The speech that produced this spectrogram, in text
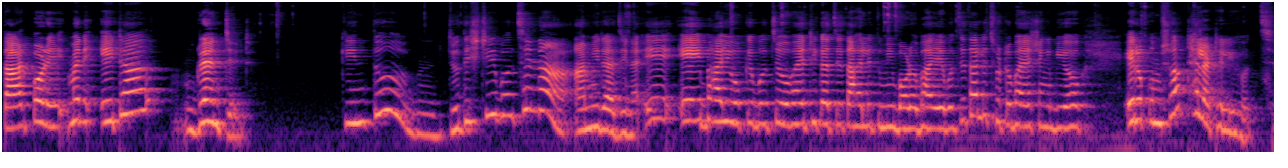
তারপরে মানে এটা গ্র্যান্টেড কিন্তু যুধিষ্ঠির বলছে, না, আমি রাজি না। এ, এই ভাই ওকে বলছে, ও ভাই, ঠিক আছে, তাহলে তুমি বড় ভাই এ বলছে, তাহলে ছোট ভাইয়ের সঙ্গে বিয়ে হোক। এরকম সব ঠেলাঠেলি হচ্ছে।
